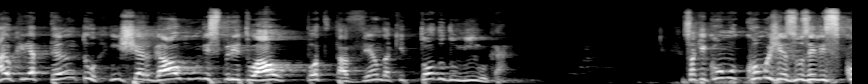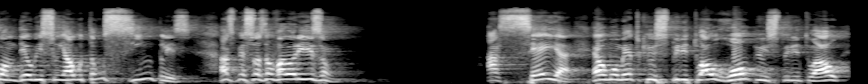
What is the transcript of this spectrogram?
Ah, eu queria tanto enxergar o mundo espiritual. Pô, tá vendo aqui todo domingo, cara. Só que como, como Jesus ele escondeu isso em algo tão simples, as pessoas não valorizam. A ceia é o momento que o espiritual rompe o espiritual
